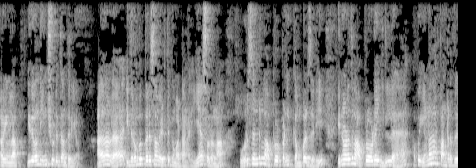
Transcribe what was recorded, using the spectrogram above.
ஓகேங்களா? இது வந்து இன்ஸ்டியூட்டுக்கு தான் தெரியும். அதனால் இது ரொம்ப பெருசாக எடுத்துக்க மாட்டாங்க. ஏன் சொல்கிறேன்னா ஒரு சென்டரில் அப்லோட் பண்ணி கம்பல்சரி இன்னொரு இடத்துல அப்லோடே இல்லை அப்போ என்னதான் பண்ணுறது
